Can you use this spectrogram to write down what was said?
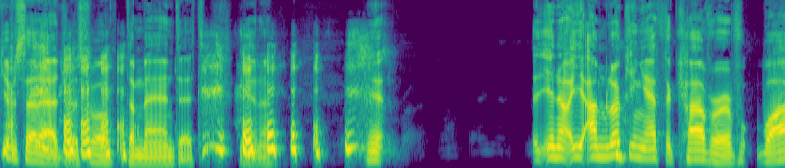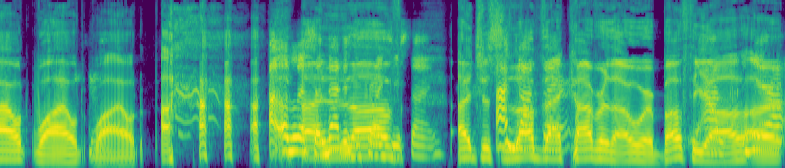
Give us that address. We'll demand it. You know. Yeah. You know, I'm looking at the cover of Wild, Wild, Wild. Oh, listen, that is the love- craziest thing. I just I love that cover though, where both of y'all yeah. are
